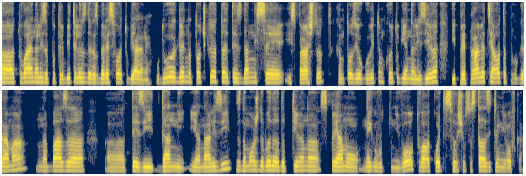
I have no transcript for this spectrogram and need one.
А, това е нали, за потребителя, за да разбере своето бягане. От друга гледна точка, тези данни се изпращат към този алгоритъм, който ги анализира и преправя цялата програма на база а, тези данни и анализи, за да може да бъде адаптирана спрямо неговото ниво, това, което е свършил с тази тренировка.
